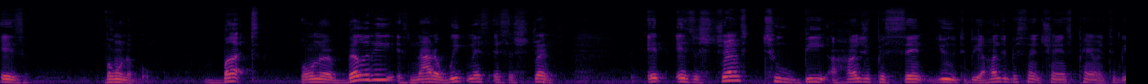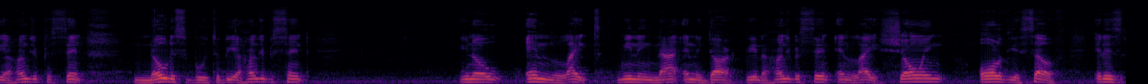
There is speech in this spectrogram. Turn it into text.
is vulnerable, but vulnerability is not a weakness; it's a strength. It is a strength to be 100% you, to be 100% transparent, to be 100% noticeable, to be 100%, you know, in light, meaning not in the dark, being 100% in light, showing all of yourself. It is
